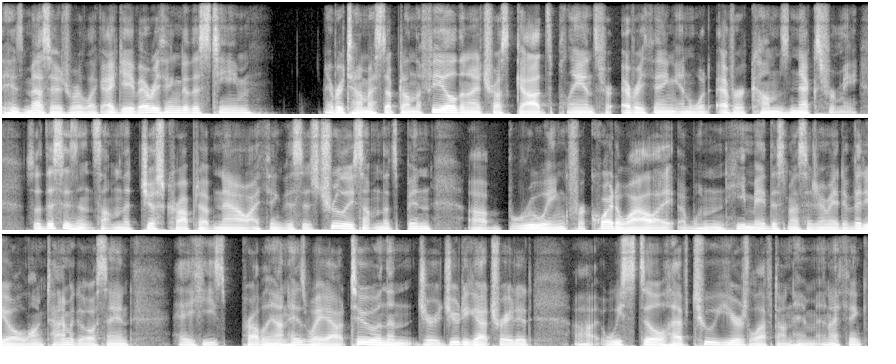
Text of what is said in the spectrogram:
his message where like I gave everything to this team every time I stepped on the field, and I trust God's plans for everything and whatever comes next for me. So, this isn't something that just cropped up now. I think this is truly something that's been uh, brewing for quite a while. I When he made this message, I made a video a long time ago saying, hey, he's probably on his way out too. And then Jerry Jeudy got traded. Uh, we still have two years left on him. And I think.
